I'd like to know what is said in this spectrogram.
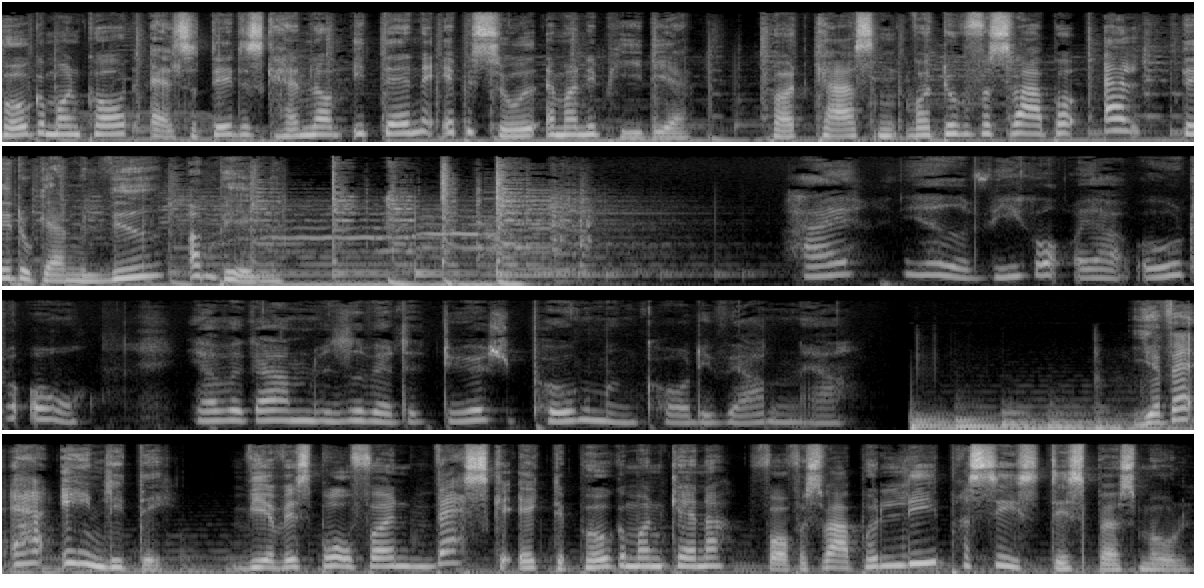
Pokémon-kort er altså det, det skal handle om i denne episode af Moneypedia. Podcasten, hvor du kan få svar på alt det, du gerne vil vide om penge. Hej, jeg hedder Vigo, og jeg er 8 år. Jeg vil gerne vide, hvad det dyreste Pokémon-kort i verden er. Ja, hvad er egentlig det? Vi har vist brug for en vaskeægte Pokémon-kender for at få svar på lige præcis det spørgsmål.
